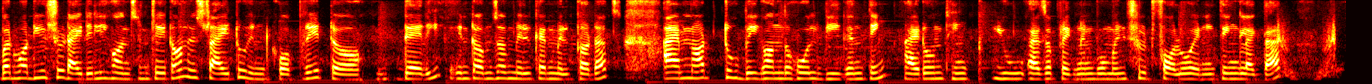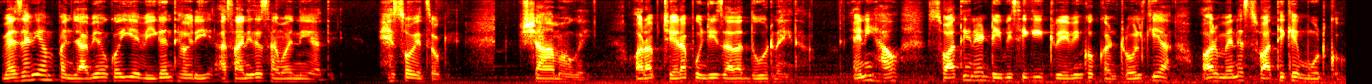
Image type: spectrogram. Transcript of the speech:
but what you should ideally concentrate on is try to incorporate uh, dairy in terms of milk and milk products i am not too big on the whole vegan thing i don't think you as a pregnant woman should follow anything like that वैसे भी हम पंजाबियों को ये वीगन थ्योरी आसानी से समझ नहीं आती सो इट्स ओके शाम हो गई और अब चेरा पूंजी ज़्यादा दूर नहीं था एनी हाउ स्वाति ने डीबीसी की क्रेविंग को कंट्रोल किया और मैंने स्वाति के मूड को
